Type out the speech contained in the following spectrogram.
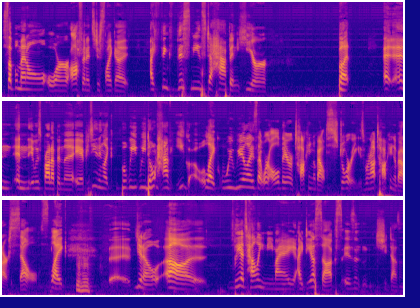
supplemental or often it's just like a i think this needs to happen here but and, and and it was brought up in the AIPT thing like but we we don't have ego like we realize that we're all there talking about stories we're not talking about ourselves like Mhm. uh, you know uh Leah telling me my idea sucks isn't she doesn't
